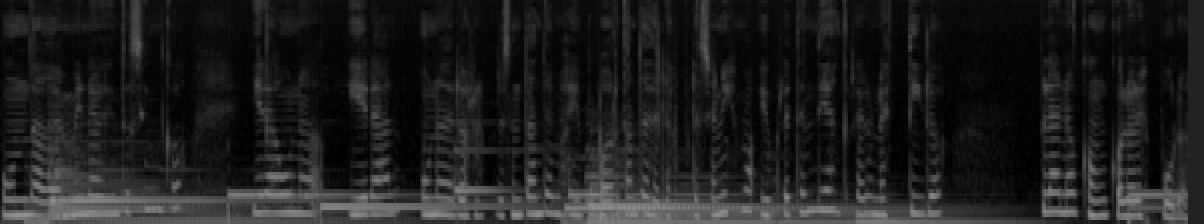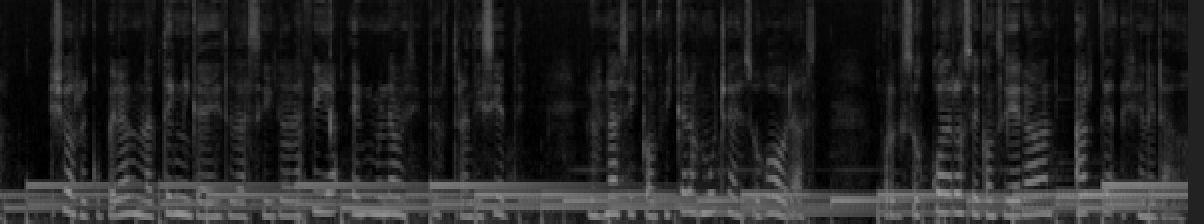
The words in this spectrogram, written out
fundado en 1905 y, era uno, y eran uno de los representantes más importantes del expresionismo y pretendían crear un estilo plano con colores puros. Ellos recuperaron la técnica de la silografía en 1937. Los nazis confiscaron muchas de sus obras porque sus cuadros se consideraban arte degenerado.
